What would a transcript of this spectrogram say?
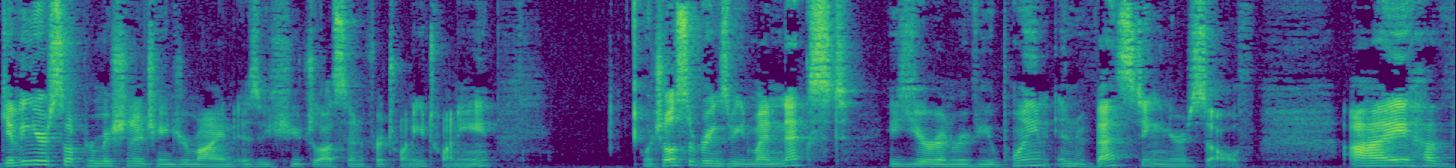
giving yourself permission to change your mind is a huge lesson for 2020, which also brings me to my next year in review point investing in yourself. I have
